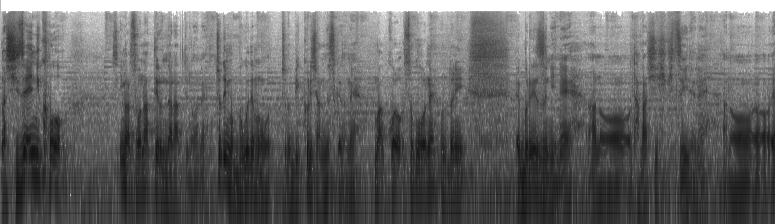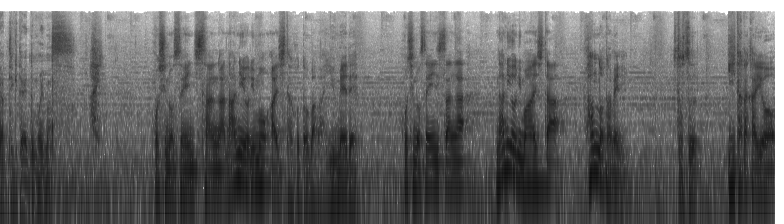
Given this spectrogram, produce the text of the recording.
が自然にこう今そうなってるんだなっていうのがねちょっと今僕でもちょっとびっくりしたんですけどねまあこうそこをね本当にえブレずにねあの魂引き継いでねあのやっていきたいと思います。はい星野千一さんが何よりも愛した言葉が夢で星野千一さんが何よりも愛したファンのために一ついい戦いを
